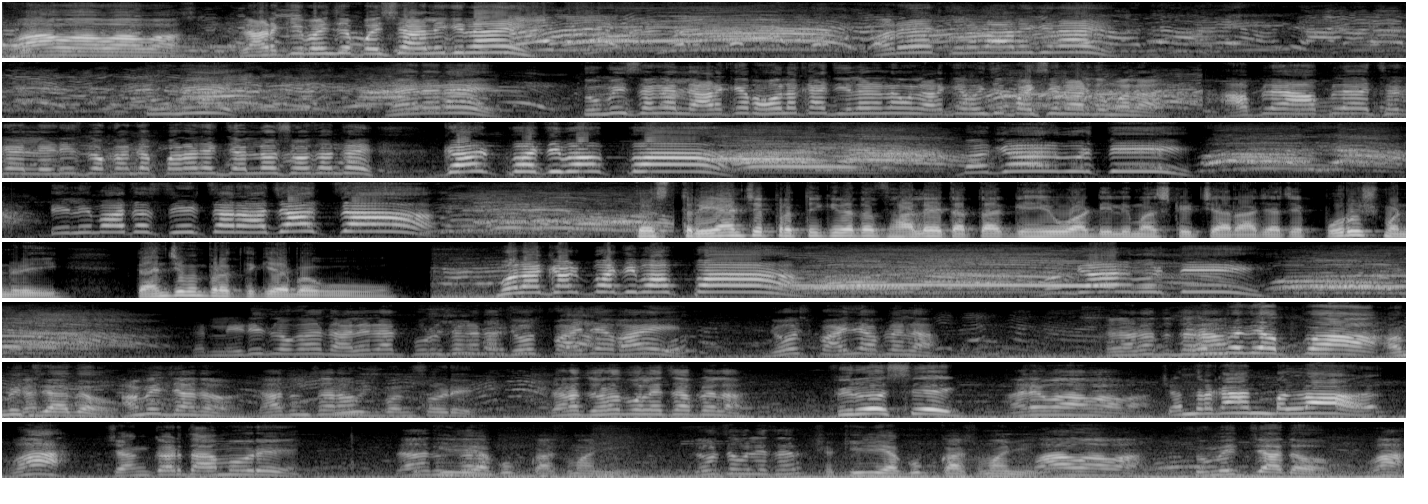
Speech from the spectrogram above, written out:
वा वा वा वा. लाडकी बहिणीचे पैसे आले की नाही? अरे कुणाला आले की नाही तुम्ही नाही नाही नाही. तुम्ही सगळ्या लाडके भाऊला काय दिलं नाही ना लाडके बहिणीचे पैसे नाही तुम्हाला. आपल्या आपल्या सगळ्या लेडीज लोकांचा परत एक जल्लोष होत आहे गणपती बाप्पा! मंगल मूर्ती माता स्ट्रीटचा राजाचा! तर स्त्रियांचे प्रतिक्रिया तर झालेत आता घेऊआ डिलिमा स्ट्रीटच्या राजाचे पुरुष मंडळी. त्यांची पण प्रतिक्रिया बघू. बोला गणपती बाप्पा! मंगल मूर्ती तर लेडीज लोक झालेल्या पुरुषांना जोश पाहिजे भाई. जोश पाहिजे आपल्याला. तर दादा तुझं नाव? गणपती अप्पा अमित जाधव. अमित जाधव. दादा तुमचं नाव? पियुष बनसोडे. जरा जोरात बोलायचं आपल्याला. फिरोज शेख. अरे वा वा वा. चंद्रकांत बल्लाळ. वा. शंकर दादा तुमचं नाव? कासमानी. जोरचं बोलायचं? सर शकील याकूब कासमानी. वा वा वा. सुमित जाधव. वा.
